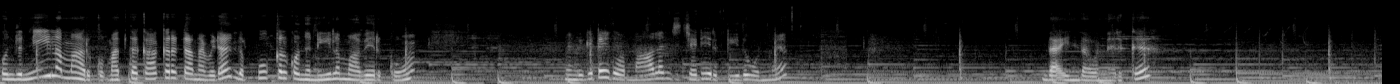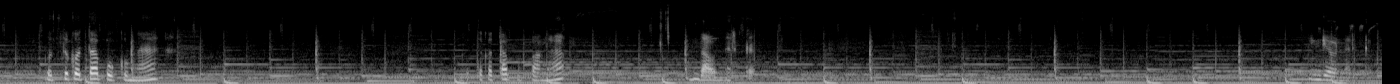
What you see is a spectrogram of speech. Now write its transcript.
கொஞ்சம் நீளமாக இருக்கும். மற்ற காக்கரட்டானை விட இந்த பூக்கள் கொஞ்சம் நீளமாகவே இருக்கும். எங்ககிட்ட இது ஒரு நாலஞ்சு செடி இருக்கு. இது ஒன்று இந்த இந்த ஒன்று இருக்கு. கொத்து கொத்தா பூக்குங்க. கொத்து கொத்தா பூப்பாங்க. இந்த ஒன்று இருக்குது இங்கே ஒன்று இருக்குது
